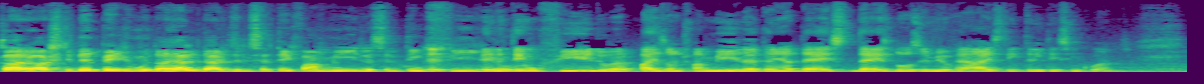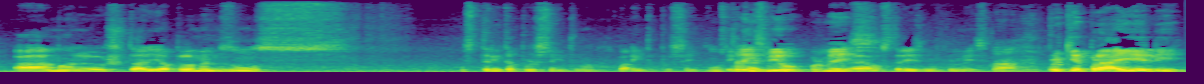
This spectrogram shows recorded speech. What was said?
Cara, eu acho que depende muito da realidade dele, se ele tem família, se ele tem Ele, filho. ele tem um filho, é paizão de família, ganha 10, 10, 12 mil reais, tem 35 anos. Ah, mano, eu chutaria pelo menos uns. Uns 30%, mano. 40%. Uns Tem 3 cara- mil por mês? É, uns 3 mil por mês. Tá. Porque pra ele,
